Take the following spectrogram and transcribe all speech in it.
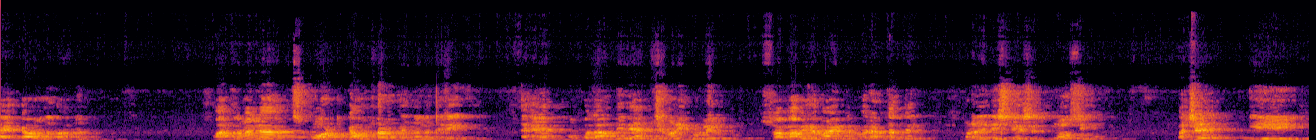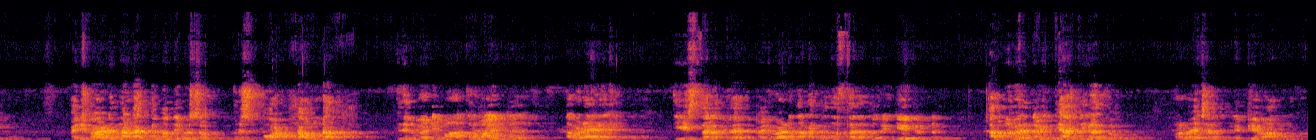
അയക്കാവുന്നതാണ്. മാത്രമല്ല സ്പോട്ട് കൗണ്ടർ എന്നുള്ള നിലയിൽ അങ്ങനെ മുപ്പതാം തീയതി അഞ്ചു മണിക്കുള്ളിൽ സ്വാഭാവികമായിട്ടും ഒരർത്ഥത്തിൽ നമ്മുടെ രജിസ്ട്രേഷൻ ക്ലോസ് ചെയ്യും. പക്ഷേ ഈ പരിപാടി നടക്കുന്ന ദിവസം ഒരു സ്പോട്ട് കൗണ്ടർ ഇതിനു വേണ്ടി മാത്രമായിട്ട് അവിടെ ഈ സ്ഥലത്ത് പരിപാടി നടക്കുന്ന സ്ഥലത്ത് ഒരുക്കിയിട്ടുണ്ട്. അന്ന് വരുന്ന വിദ്യാർത്ഥികൾക്കും പ്രവേശനം ലഭ്യമാകും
